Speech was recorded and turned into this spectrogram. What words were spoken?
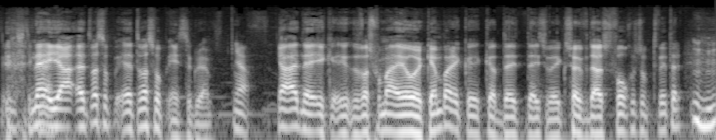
Instagram. Nee, ja, het was op, het was op Instagram. Ja. Ja, nee, ik, het was voor mij heel herkenbaar. Ik, ik had de- deze week 7000 volgers op Twitter. Mhm.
